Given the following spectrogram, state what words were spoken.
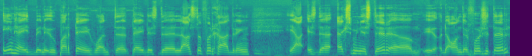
eenheid binnen uw partij? Want uh, tijdens de laatste vergadering ja, is de ex-minister, uh, de ondervoorzitter,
